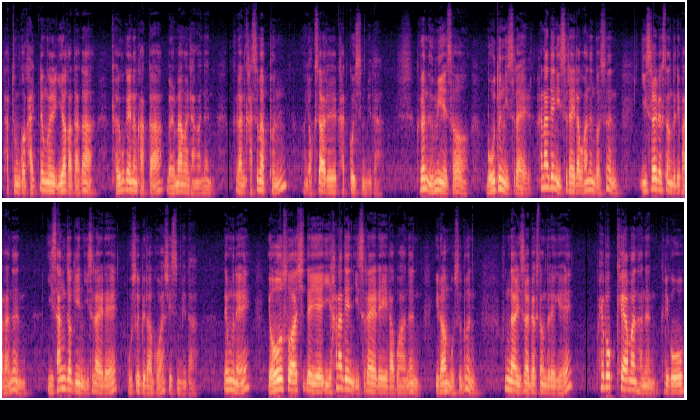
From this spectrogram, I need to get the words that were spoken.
다툼과 갈등을 이어가다가 결국에는 각각 멸망을 당하는 그러한 가슴 아픈 역사를 갖고 있습니다. 그런 의미에서 모든 이스라엘, 하나된 이스라엘이라고 하는 것은 이스라엘 백성들이 바라는 이상적인 이스라엘의 모습이라고 할 수 있습니다. 때문에 여호수아 시대의 이 하나된 이스라엘이라고 하는 이러한 모습은 훗날 이스라엘 백성들에게 회복해야만 하는 그리고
